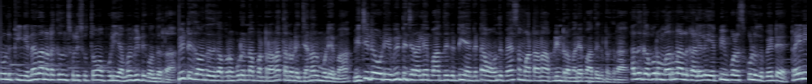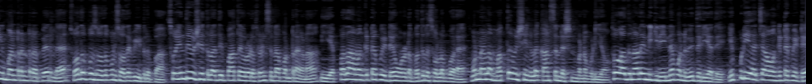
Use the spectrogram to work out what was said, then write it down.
இவளுக்கு இங்க என்னதான் நடக்குதுன்னு சொல்லி சுத்தமா புரியாம வீட்டுக்கு வந்துடுறா. வீட்டுக்கு வந்ததுக்கு அப்புறம் கூட என்ன பண்றான்னா தன்னுடைய ஜன்னல் மூலியமா மிச்சிட்டோடைய வீட்டு ஜனாலே பாத்துக்கிட்டு என்கிட்ட அவன் வந்து பேச மாட்டானா அப்படின்ற மாதிரியே பாத்துக்கிட்டு இருக்கிறா. அதுக்கப்புறம் அதுக்கப்புறம் மறுநாள் காலையில எப்பயும் போல ஸ்கூலுக்கு போயிட்டு ட்ரைனிங் பண்றன்ற பேர்ல சொதப்பு சொதப்புன்னு சொதப்பிட்டு இருப்பா. சோ இந்த விஷயத்துல எல்லாத்தையும் பார்த்த இவரோட ஃப்ரெண்ட்ஸ் என்ன பண்றாங்கன்னா நீ எப்பதான் அவன் கிட்ட போயிட்டு உன்னோட பதில சொல்ல போற உன்னால மத்த விஷயங்கள கான்சென்ட்ரேஷன் பண்ண முடியும். சோ அதனால இன்னைக்கு நீ என்ன பண்ணுவே தெரியாது. எப்படியாச்சும் அவன் கிட்ட போயிட்டு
